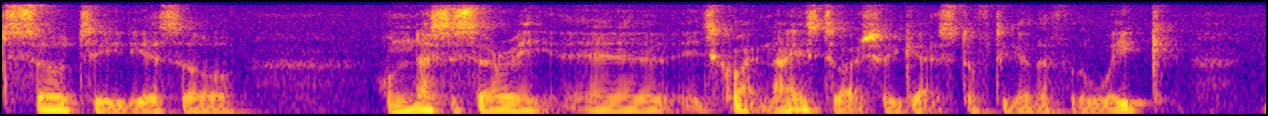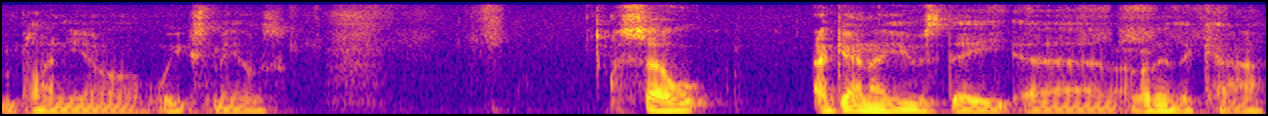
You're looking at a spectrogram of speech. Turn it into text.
so tedious or unnecessary. Uh, it's quite nice to actually get stuff together for the week and plan your week's meals. So again, I used the uh, I got in the car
